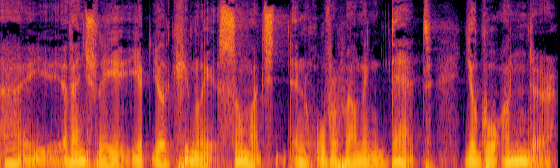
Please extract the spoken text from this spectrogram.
uh, eventually you, will accumulate so much in overwhelming debt, you'll go under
